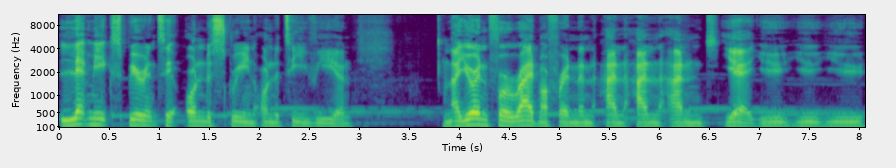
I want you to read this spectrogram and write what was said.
Let me experience it on the screen on the TV and now you're in for a ride, my friend, and and and and yeah, you you you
